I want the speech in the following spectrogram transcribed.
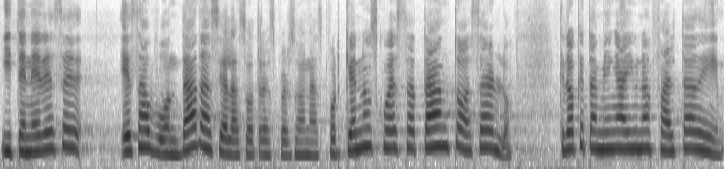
y tener ese, esa bondad hacia las otras personas? ¿Por qué nos cuesta tanto hacerlo? Creo que también hay una falta de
